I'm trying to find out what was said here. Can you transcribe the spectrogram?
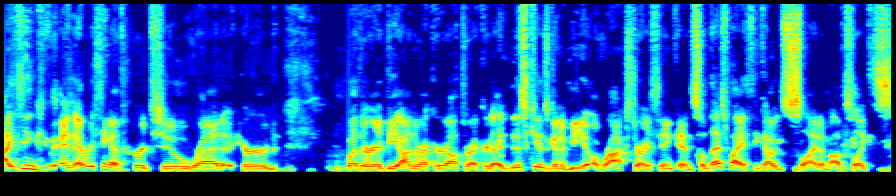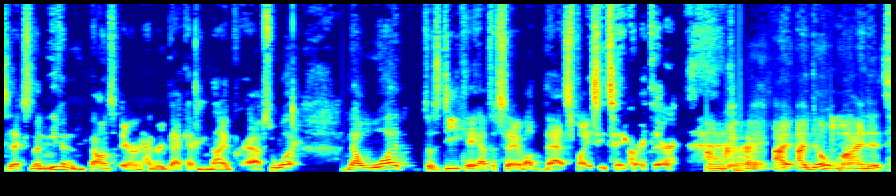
I think, and everything I've heard too, read, heard, whether it be on the record or off the record, this kid's going to be a rock star. I think, and so that's why I think I would slide him up to like six, and then even bounce Aaron Henry back at nine, perhaps. What now, what does DK have to say about that spicy take right there? Okay, I, I don't mind it.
